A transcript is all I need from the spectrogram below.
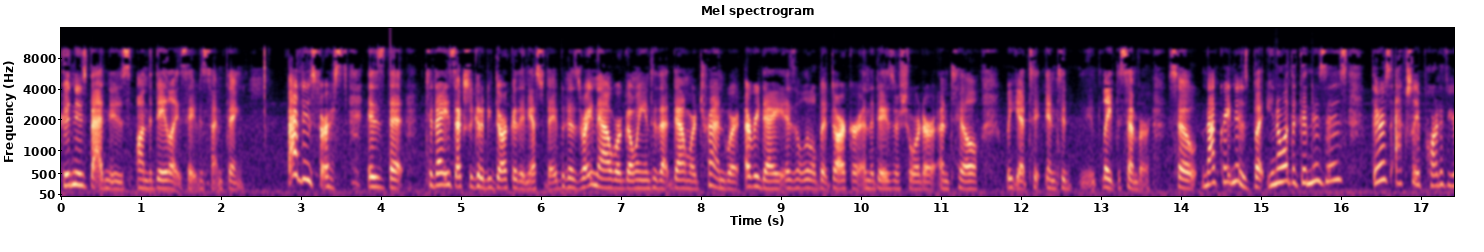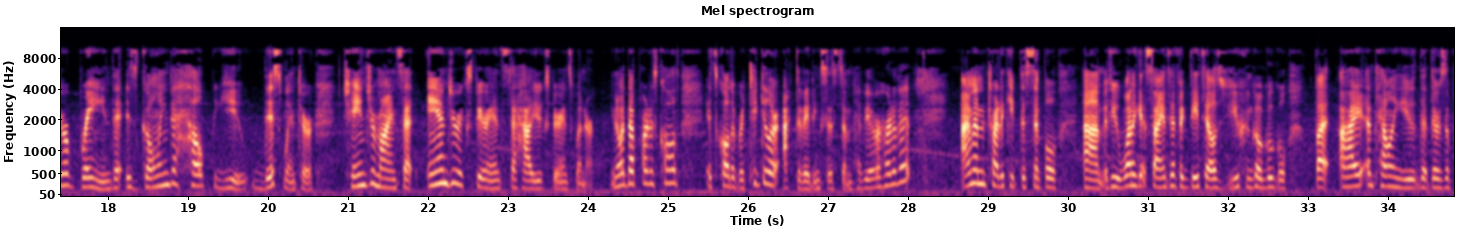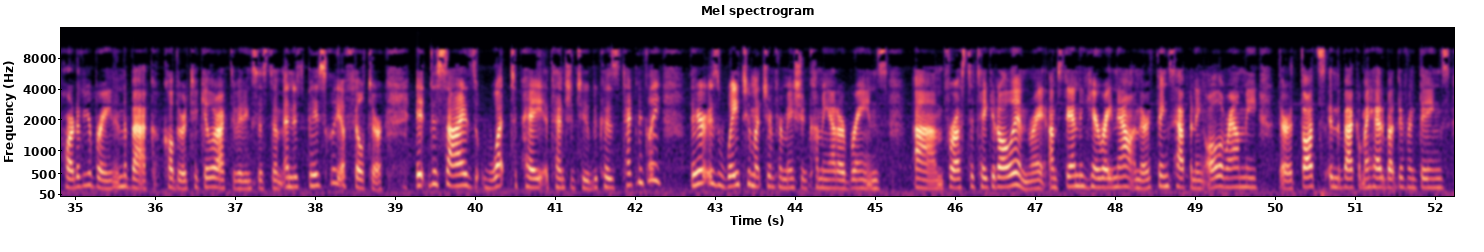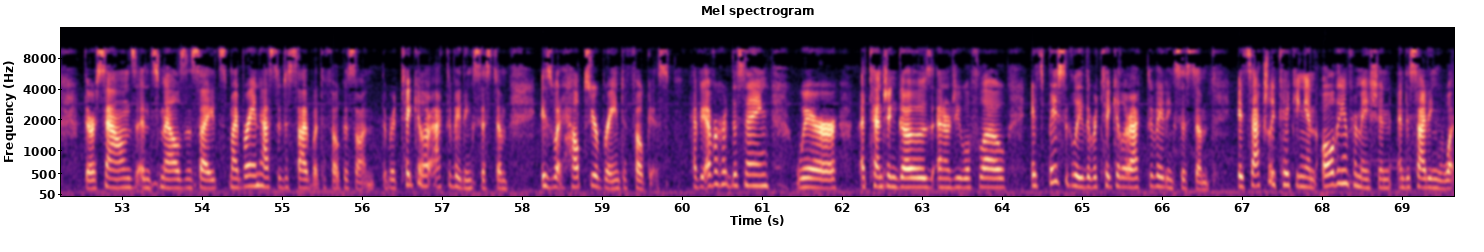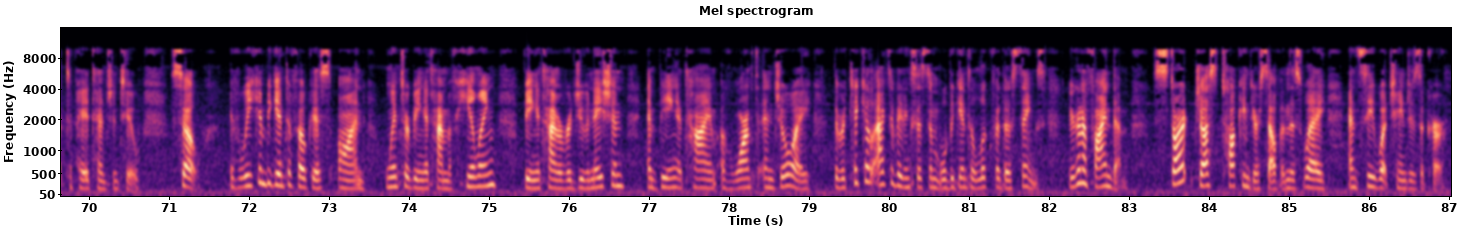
good news, bad news on the daylight savings time thing. Bad news first is that today is actually going to be darker than yesterday because right now we're going into that downward trend where every day is a little bit darker and the days are shorter until we get to into late December. So not great news, but you know what the good news is? There's actually a part of your brain that is going to help you this winter change your mindset and your experience to how you experience winter. You know what that part is called? It's called a reticular activating system. Have you ever heard of it? I'm going to try to keep this simple. Um, if you want to get scientific details, you can go Google. But I am telling you that there's a part of your brain in the back called the reticular activating system, and it's basically a filter. It decides what to pay attention to because technically there is way too much information coming at our brains um, for us to take it all in, right? I'm standing here right now and there are things happening all around me. There are thoughts in the back of my head about different things. There are sounds and smells and sights. My brain has to decide what to focus on. The reticular activating system is what helps your brain to focus. Have you ever heard the saying where attention goes, energy will flow? It's basically the reticular activating system. It's actually taking in all the information and deciding what to pay attention to. So if we can begin to focus on winter being a time of healing, being a time of rejuvenation, and being a time of warmth and joy, the reticular activating system will begin to look for those things. You're going to find them. Start just talking to yourself in this way and see what changes occur.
